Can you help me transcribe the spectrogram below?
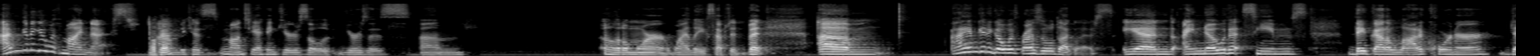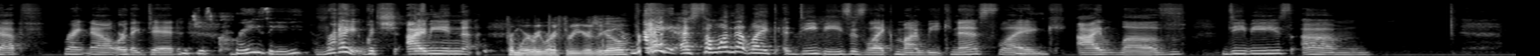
I'm gonna go with mine next. Okay. Um, because Monty, I think yours yours is um a little more widely accepted. But um I am gonna go with Rasul Douglas. And I know that seems they've got a lot of corner depth right now, or they did. Which is crazy. Right. Which I mean, from where we were three years ago. right. As someone that like DBs is like my weakness, like I love DBs. Um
